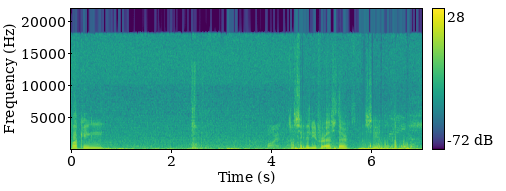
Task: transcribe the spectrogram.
Fucking... Quiet I now. See the need for S there. I see it.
